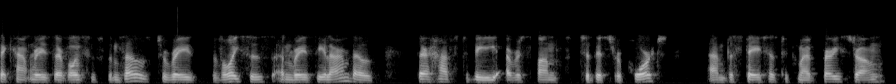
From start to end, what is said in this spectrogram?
they can't raise their voices themselves, to raise the voices and raise the alarm bells. There has to be a response to this report, and the state has to come out very strong.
